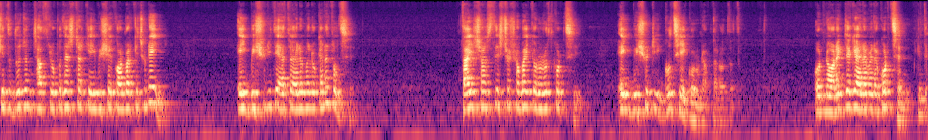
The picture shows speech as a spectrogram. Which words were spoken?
কিন্তু দুজন ছাত্র উপদেষ্টারকে এই বিষয়ে করবার কিছু নেই? এই বিষয়টিতে এত এলোমেলো কেন চলছে? তাই সংশ্লিষ্ট সবাইকে অনুরোধ করছি, এই বিষয়টি গুছিয়ে করুন আপনার অন্তত। অন্য অনেক জায়গায় এলোমেলো করছেন, কিন্তু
